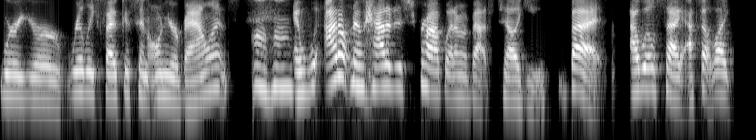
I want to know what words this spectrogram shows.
where you're really focusing on your balance Mhm. and w- i don't know how to describe what i'm about to tell you but i will say i felt like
